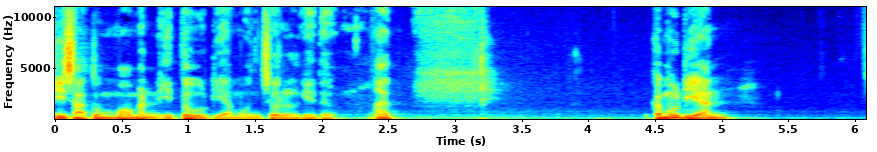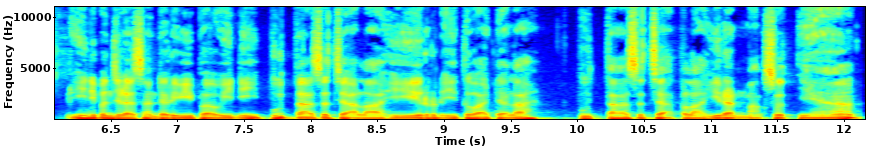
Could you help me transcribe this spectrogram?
Di satu momen itu dia muncul gitu. Nah, kemudian ini penjelasan dari Wibawi ini buta sejak lahir itu adalah buta sejak kelahiran maksudnya.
